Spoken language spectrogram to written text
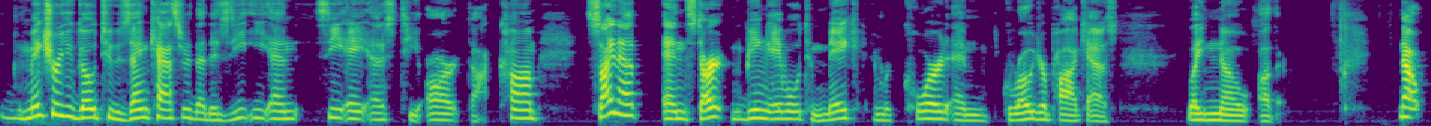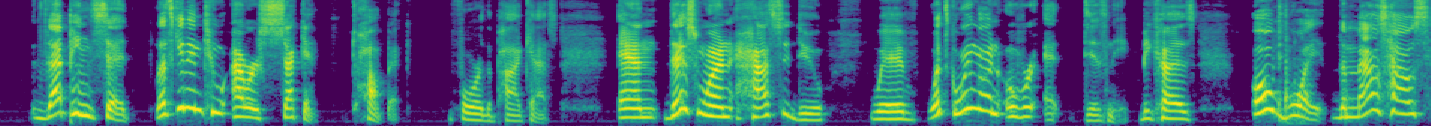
make sure you go to Zencastr, that is Z E N C A S T R dot com. Sign up and start being able to make and record and grow your podcast like no other. Now, that being said, let's get into our second topic for the podcast. And this one has to do with what's going on over at Disney because oh boy, the Mouse House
